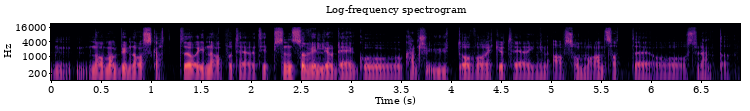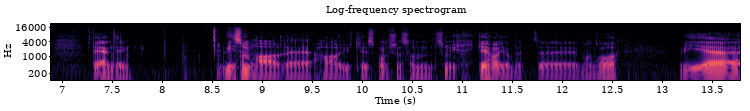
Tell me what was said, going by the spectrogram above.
når man begynner å skatte og innrapportere tipsen, så vil jo det gå kanskje utover rekrutteringen av sommeransatte og studenter. Det er en ting vi som har, eh, har utelivsbransjen som, som, yrke, har jobbet uh, mange år, vi, uh,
